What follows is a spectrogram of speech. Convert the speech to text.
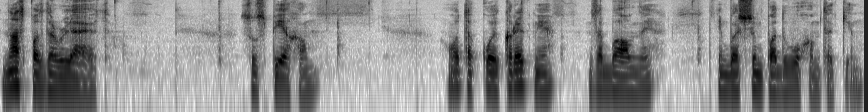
Нас поздравляют с успехом. Вот такой крэкми забавный. С небольшим подвохом таким.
